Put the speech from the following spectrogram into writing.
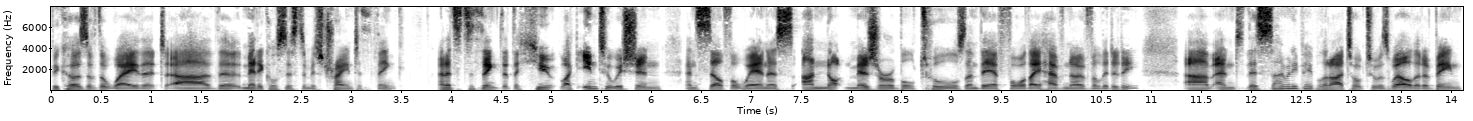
because of the way that uh, the medical system is trained to think. And it's to think that the like intuition and self awareness are not measurable tools, and therefore they have no validity. Um, and there's so many people that I talk to as well that have been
